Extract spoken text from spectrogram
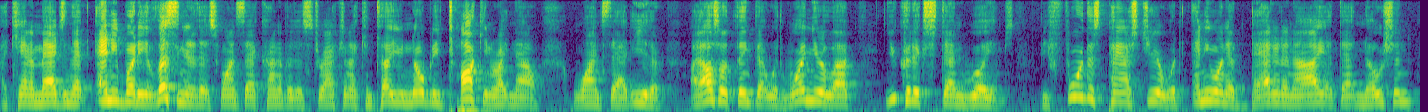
I can't imagine that anybody listening to this wants that kind of a distraction. I can tell you nobody talking right now wants that either. I also think that with one year left, you could extend Williams. Before this past year, would anyone have batted an eye at that notion?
